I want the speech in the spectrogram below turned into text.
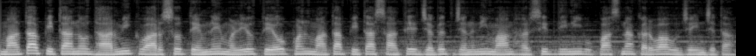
માતા પિતાનો ધાર્મિક વારસો તેમને મળ્યો, તેઓ પણ માતા પિતા સાથે જગતજનની માંગ હરસિદ્ધિની ઉપાસના કરવા ઉજ્જૈન જતા.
